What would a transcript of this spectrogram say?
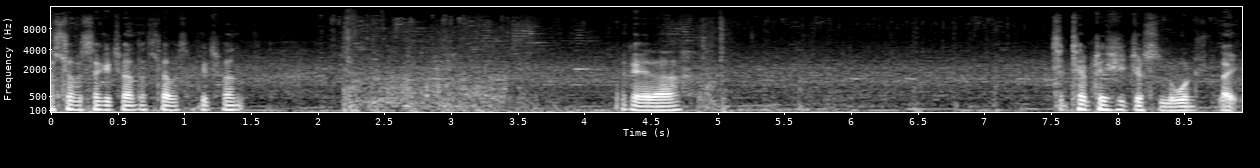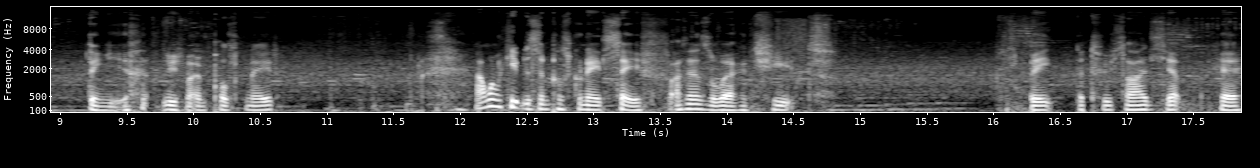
still have a second chance, I still have a second chance. Okay, there. It's a temptation just launch, like, thingy, use my impulse grenade. I want to keep this impulse grenade safe. I think there's a way I can cheat. Just bait the two sides, yep, okay.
